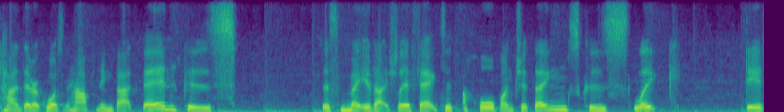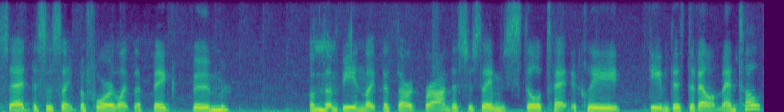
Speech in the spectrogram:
pandemic wasn't happening back then because this might have actually affected a whole bunch of things because like Dave said, this is like before like the big boom of mm. them being like the third brand. This was them still technically deemed as developmental.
